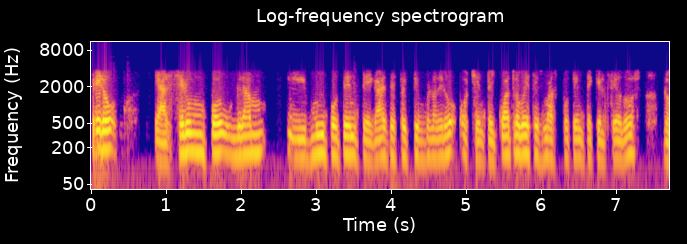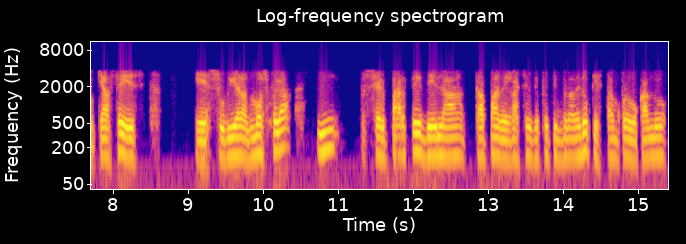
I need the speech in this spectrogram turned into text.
Pero eh, al ser un gran y muy potente gas de efecto invernadero, 84 veces más potente que el CO2, lo que hace es eh, subir a la atmósfera y ser parte de la capa de gases de efecto invernadero que están provocando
